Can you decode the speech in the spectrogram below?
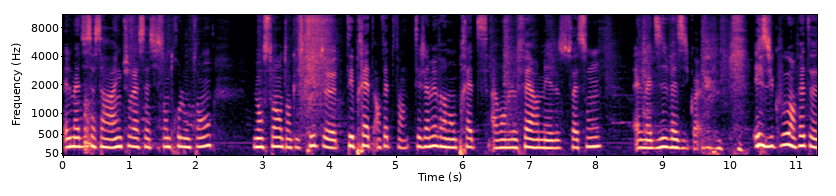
elle m'a dit ça sert à rien que tu restes assistante trop longtemps. Lance-toi en tant que script. Euh, t'es prête. En fait, enfin, t'es jamais vraiment prête avant de le faire, mais de toute façon, elle m'a dit vas-y quoi. et du coup, en fait, euh,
